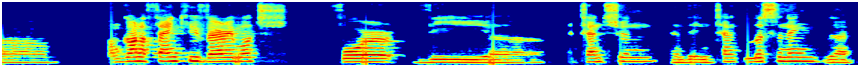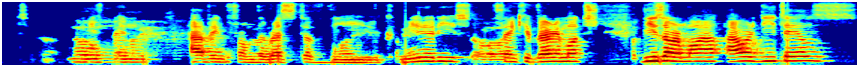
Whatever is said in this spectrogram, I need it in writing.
uh, I'm gonna thank you very much for the uh, attention and the intent listening that uh, we've been having from the rest of the community. So thank you very much. These are my our details.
